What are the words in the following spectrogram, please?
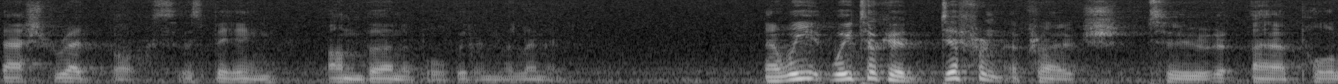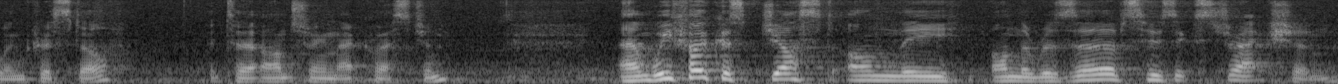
dashed red box as being unburnable within the limit. Now, we, we took a different approach to uh, Paul and Christoph to answering that question. And we focused just on the, on the reserves whose extraction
